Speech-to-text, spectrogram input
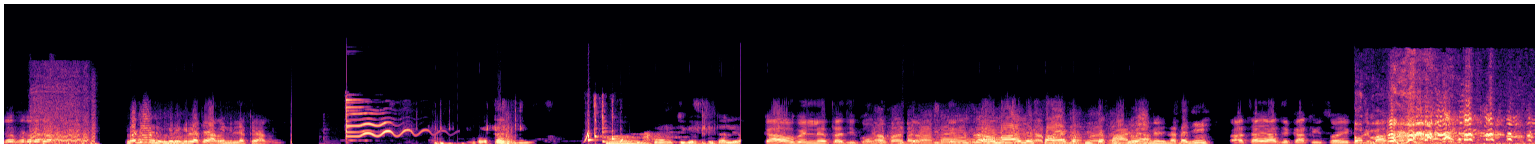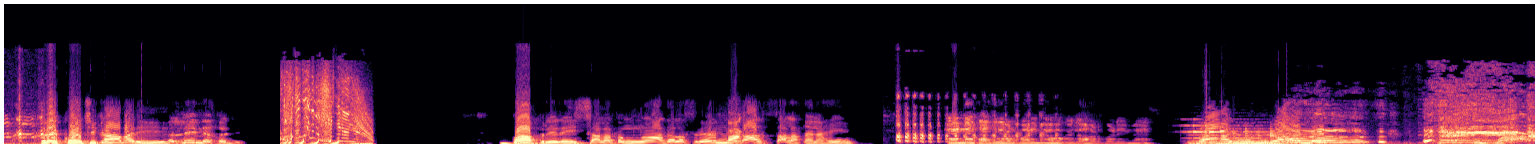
जा फिर जा। लगा जल्दी लेके लेके आ गई लेके आ गई पहुँची के फीता ले का हो गइल नेताजी कौनो फीता फीते अरे हमारे साया का फीता काट लो नेताजी। अच्छा आज काटी सौ अरे कोची कहाँ हमारी ले नेताजी। बाप रे रे इस साला तो मुँह आदलस रे निकाल साला ता नहीं क्या नेताजी हड़बड़ी में हो गई हड़बड़ी में। बाग बुरी रहा दो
